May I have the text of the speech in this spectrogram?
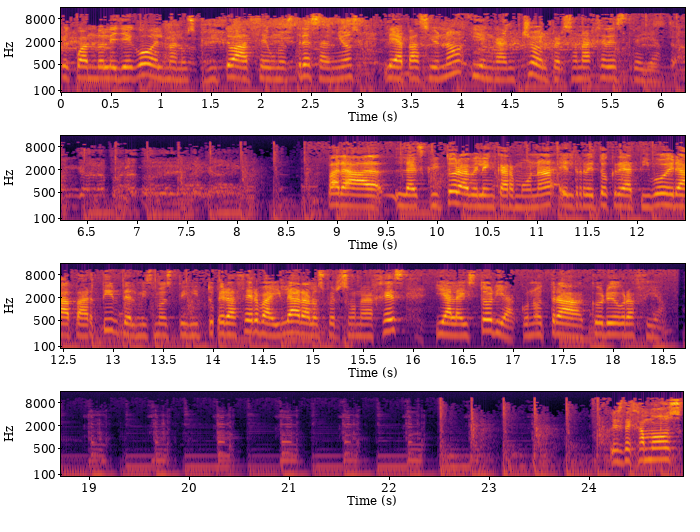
que cuando le llegó el manuscrito hace unos tres años le apasionó y enganchó el personaje de Estrella. Para la escritora Belén Carmona, el reto creativo era a partir del mismo espíritu, pero hacer bailar a los personajes y a la historia con otra coreografía. Les dejamos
